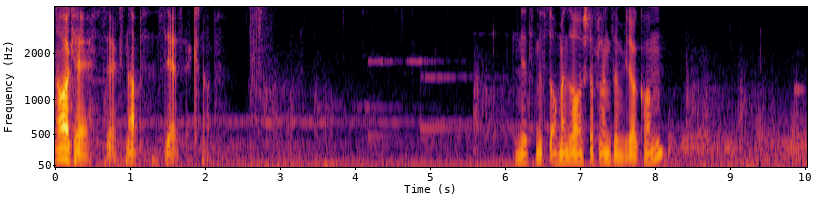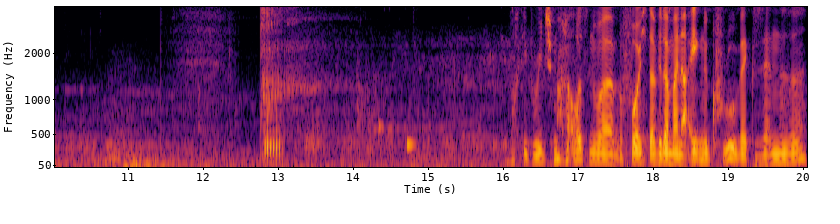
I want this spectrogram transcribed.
Okay, sehr knapp. Sehr, sehr knapp. Und jetzt müsste auch mein Sauerstoff langsam wiederkommen. Mach die Breach mal aus, nur bevor ich da wieder meine eigene Crew wegsense.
